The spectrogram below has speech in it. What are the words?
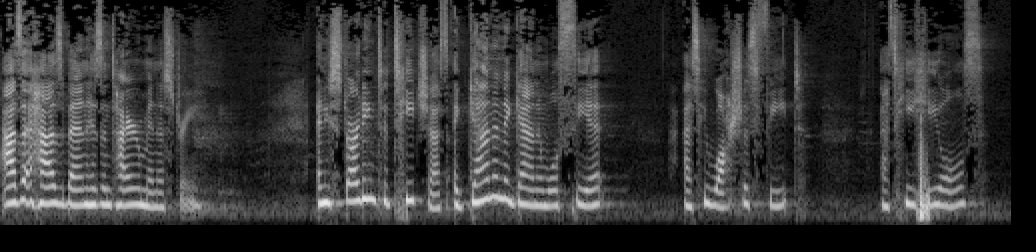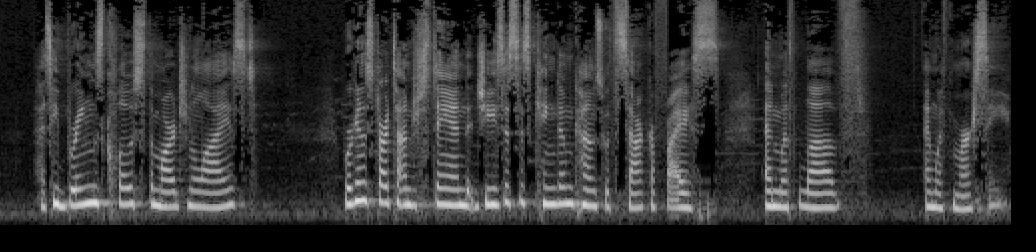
as it has been his entire ministry. And he's starting to teach us again and again, and we'll see it as he washes feet, as he heals, as he brings close the marginalized. We're going to start to understand that Jesus' kingdom comes with sacrifice and with love and with mercy.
